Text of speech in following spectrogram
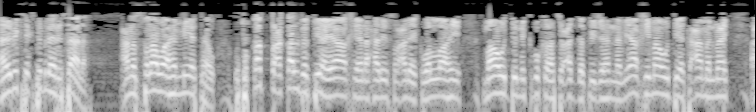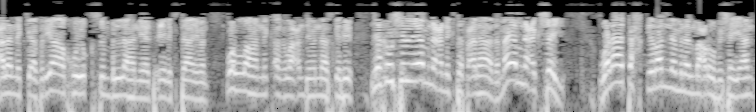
أنا بيك تكتب له رسالة عن الصلاة وأهميتها وتقطع قلبه فيها. يا أخي أنا حريص عليك. والله ما ودي أنك بكرة تعذب في جهنم. يا أخي ما ودي أتعامل معك على أنك كافر. يا أخو يقسم بالله أني أدعي لك دائما. والله أنك أغلى عندي من الناس كثير. يا أخي وش اللي يمنع أنك تفعل هذا؟ ما يمنعك شيء. ولا تحقرن من المعروف شيئا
